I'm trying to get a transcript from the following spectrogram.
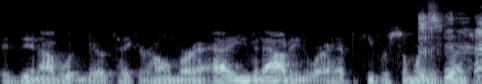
then I wouldn't be able to take her home or I, even out anywhere. I have to keep her somewhere in the dungeon.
